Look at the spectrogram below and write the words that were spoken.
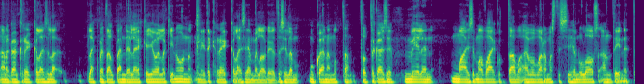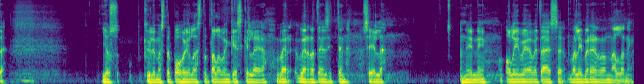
ainakaan kreikkalaisilla black metal bändeillä ehkä joillakin on niitä kreikkalaisia melodioita sillä mukana, mutta totta kai se mielen maisema vaikuttaa aivan varmasti siihen ulosantiin, että jos kylmästä Pohjolasta talven keskellä ja ver- verraten sitten siellä niin, niin olivia vetäessä Välimeren rannalla, niin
